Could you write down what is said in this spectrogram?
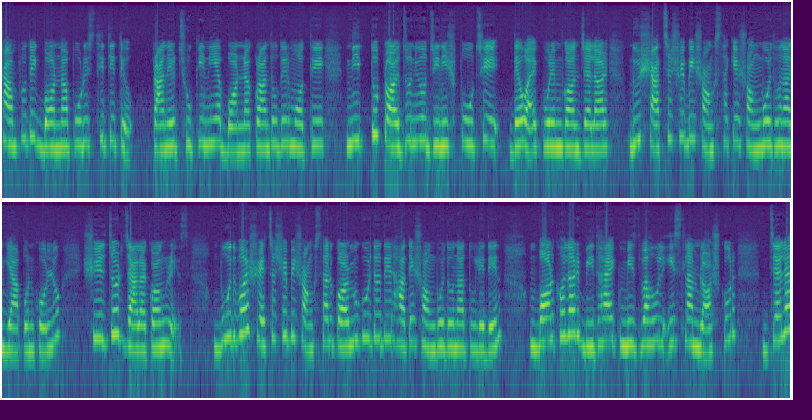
সাম্প্রতিক বন্যা পরিস্থিতিতেও প্রাণের ঝুঁকি নিয়ে বন্যাক্রান্তদের মধ্যে নিত্য প্রয়োজনীয় জিনিস পৌঁছে দেওয়ায় করিমগঞ্জ জেলার দুই স্বেচ্ছাসেবী সংস্থাকে সংবর্ধনা জ্ঞাপন করল শিলচর জেলা কংগ্রেস। বুধবার স্বেচ্ছাসেবী সংস্থার কর্মকর্তাদের হাতে সংবর্ধনা তুলে দেন বরখলার বিধায়ক মিসবাহুল ইসলাম লস্কর, জেলা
